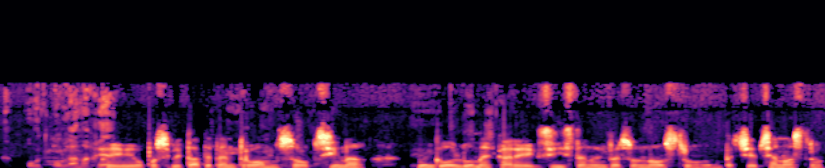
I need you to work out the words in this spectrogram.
că e o posibilitate pentru om să obțină încă o lume care există în universul nostru, în percepția noastră.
